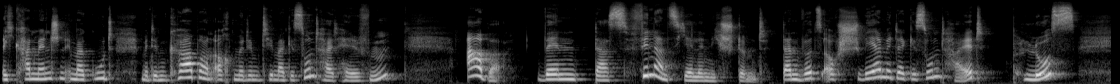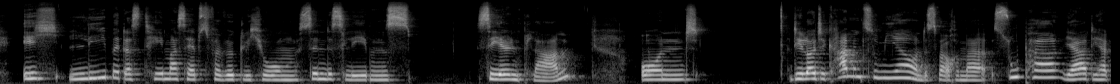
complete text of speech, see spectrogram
ich kann Menschen immer gut mit dem Körper und auch mit dem Thema Gesundheit helfen. Aber wenn das Finanzielle nicht stimmt, dann wird es auch schwer mit der Gesundheit. Plus, ich liebe das Thema Selbstverwirklichung, Sinn des Lebens, Seelenplan. Und die Leute kamen zu mir und es war auch immer super. Ja, die hat,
